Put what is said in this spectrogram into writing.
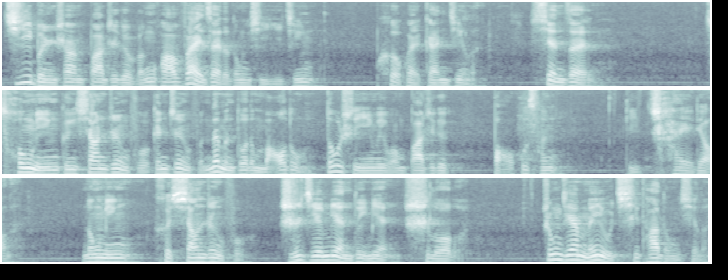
基本上把这个文化外在的东西已经破坏干净了。现在。村民跟乡政府、跟政府那么多的矛盾，都是因为我们把这个保护层给拆掉了。农民和乡政府直接面对面、赤裸裸，中间没有其他东西了。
